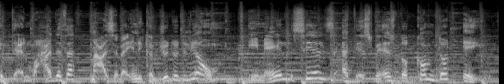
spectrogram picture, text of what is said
ابدأ المحادثة مع زبائنك الجدد اليوم. إيميل sales at sbs.com.au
